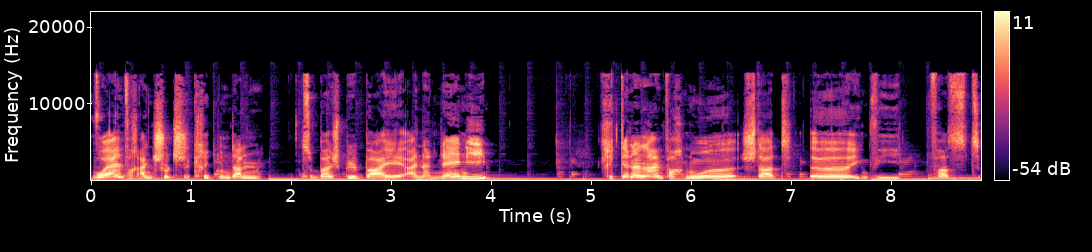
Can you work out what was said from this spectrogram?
Wo er einfach ein Schutzschild kriegt und dann zum Beispiel bei einer Nanny kriegt er dann einfach nur statt äh, irgendwie fast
